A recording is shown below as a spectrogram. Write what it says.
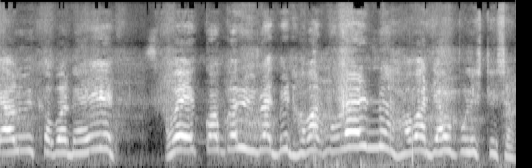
ચાલુ ખબર નહીં. હવે એક કામ કર્યું યુવરાજભાઈ હવાર બોલાય ને હવાર જાવ પોલીસ સ્ટેશન.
